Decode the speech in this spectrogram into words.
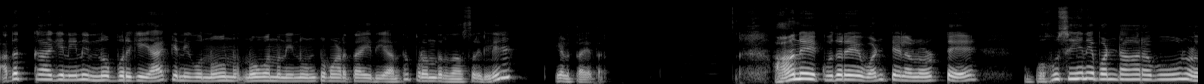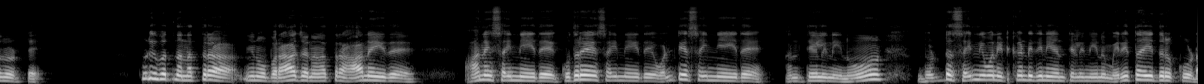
ಅದಕ್ಕಾಗಿ ನೀನು ಇನ್ನೊಬ್ಬರಿಗೆ ಯಾಕೆ ನೀವು ನೋವು ನೋವನ್ನು ನೀನು ಉಂಟು ಮಾಡ್ತಾ ಇದೀಯಾ ಅಂತ ಪುರಂದರದಾಸರು ಇಲ್ಲಿ ಹೇಳ್ತಾ ಇದ್ದಾರೆ. ಆನೆ ಕುದುರೆ ಒಂಟೆ ನೊಟ್ಟೆ ಬಹುಸೇನೆ ಭಂಡಾರವೂ ನೊಳನೊಟ್ಟೆ. ನೋಡಿ ಇವತ್ತು ನನ್ನ ಹತ್ರ, ನೀನು ಒಬ್ಬ ರಾಜ, ನನ್ನ ಹತ್ರ ಆನೆ ಇದೆ. ಆನೆ ಸೈನ್ಯ ಇದೆ, ಕುದುರೆ ಸೈನ್ಯ ಇದೆ, ಒಂಟೆ ಸೈನ್ಯ ಇದೆ. ಅಂಥೇಳಿ ನೀನು ದೊಡ್ಡ ಸೈನ್ಯವನ್ನು ಇಟ್ಕೊಂಡಿದ್ದೀನಿ ಅಂಥೇಳಿ ನೀನು ಮೆರಿತಾ ಇದ್ದರೂ ಕೂಡ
